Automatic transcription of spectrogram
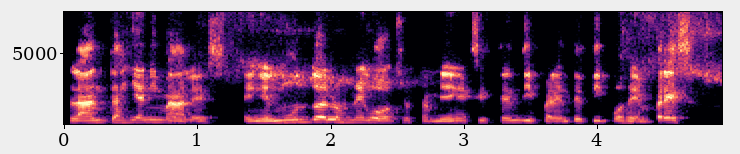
plantas y animales, en el mundo de los negocios también existen diferentes tipos de empresas.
